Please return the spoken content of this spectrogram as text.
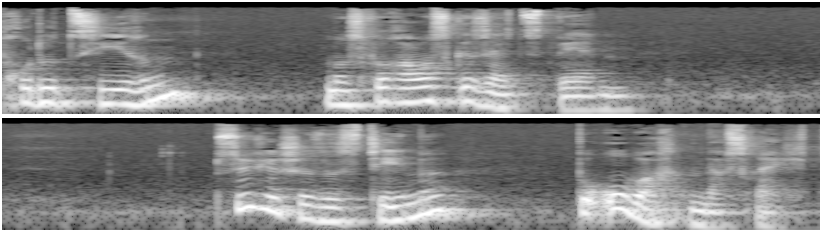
produzieren, muss vorausgesetzt werden. Psychische Systeme beobachten das Recht.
